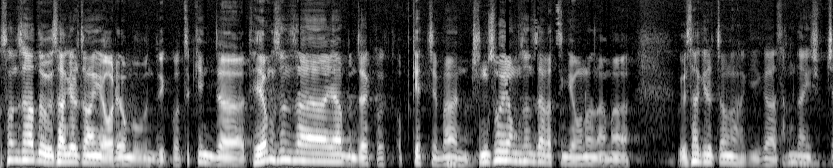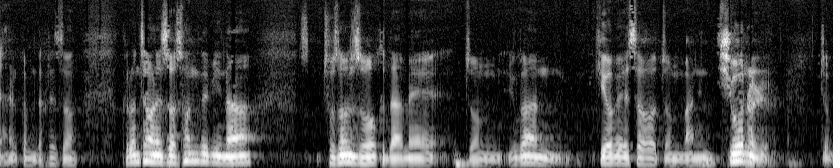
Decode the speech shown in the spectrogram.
선사도 의사결정하기 어려운 부분도 있고 특히 이제 대형 선사야 문제가 없겠지만 중소형 선사 같은 경우는 아마 의사결정하기가 상당히 쉽지 않을 겁니다. 그래서 그런 차원에서 선급이나 조선소 그다음에 좀 유관 기업에서 좀 많은 지원을 좀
